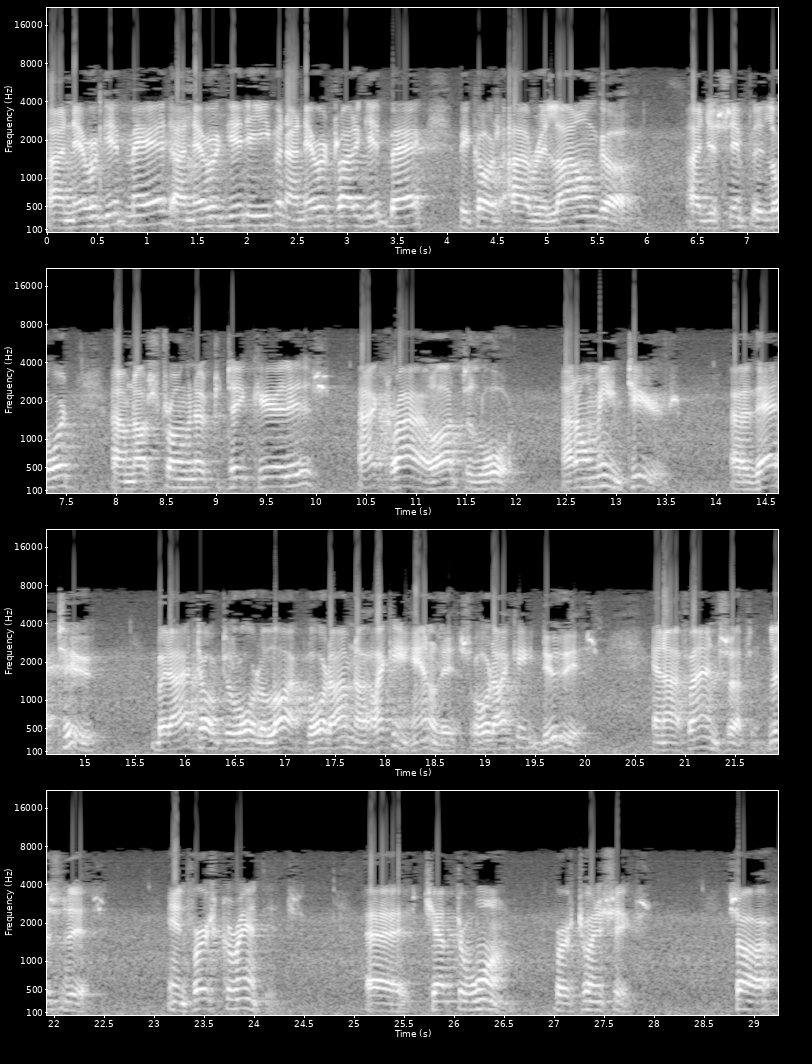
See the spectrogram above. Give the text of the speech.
I never get mad. I never get even. I never try to get back because I rely on God. I just simply, Lord, I'm not strong enough to take care of this. I cry a lot to the Lord. I don't mean tears. Uh, that too. But I talk to the Lord a lot. Lord, I'm not, I can't handle this. Lord, I can't do this. And I find something. Listen to this. In 1 Corinthians, uh, chapter 1, verse 26. So,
